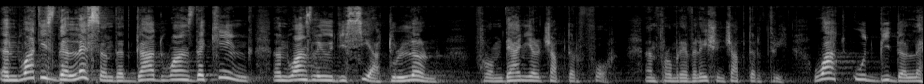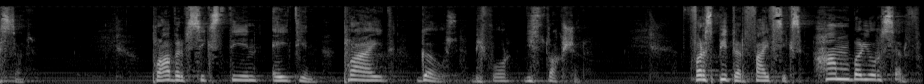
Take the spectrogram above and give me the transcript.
And what is the lesson that God wants the king and wants Laodicea to learn from Daniel chapter 4 and from Revelation chapter 3? What would be the lesson? Proverbs 16, 18. Pride goes before destruction. 1 Peter 5 6. Humble yourself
